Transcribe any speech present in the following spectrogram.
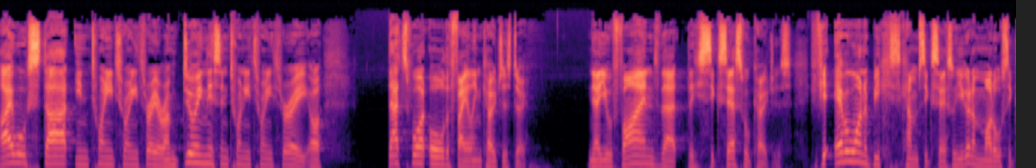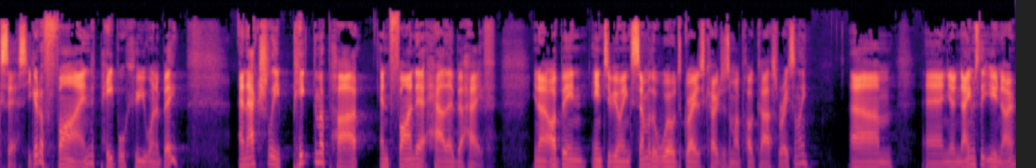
I will start in 2023, or I'm doing this in 2023, or that's what all the failing coaches do. Now you'll find that the successful coaches, if you ever want to become successful, you've got to model success. You've got to find people who you want to be and actually pick them apart and find out how they behave. You know, I've been interviewing some of the world's greatest coaches on my podcast recently, um, and you know names that you know,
